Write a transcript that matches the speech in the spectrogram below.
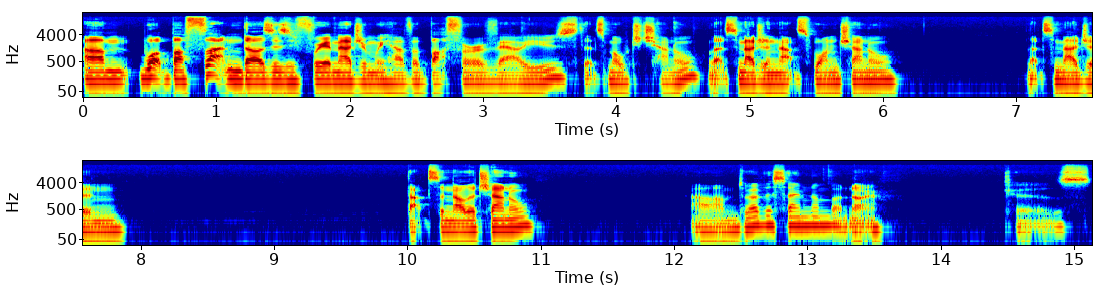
Um, what buff flatten does is if we imagine we have a buffer of values that's multi-channel, let's imagine that's one channel. Let's imagine that's another channel. Um, do I have the same number? No, because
